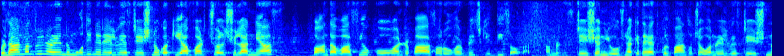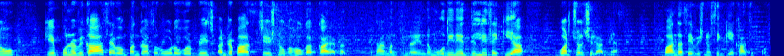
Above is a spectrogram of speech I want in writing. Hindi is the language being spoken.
प्रधानमंत्री नरेंद्र मोदी ने रेलवे स्टेशनों का किया वर्चुअल शिलान्यास। बांदावासियों को अंडरपास और ओवरब्रिज की दी सौगात। अमृत स्टेशन योजना के तहत कुल पाँच रेलवे स्टेशनों के पुनर्विकास एवं 1500 रोड ओवरब्रिज अंडरपास स्टेशनों का होगा कायाकल्प। प्रधानमंत्री नरेंद्र मोदी ने दिल्ली से किया वर्चुअल शिलान्यास। बांदा से विष्णु सिंह की एक खास रिपोर्ट।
